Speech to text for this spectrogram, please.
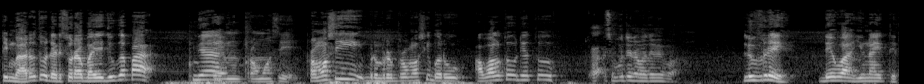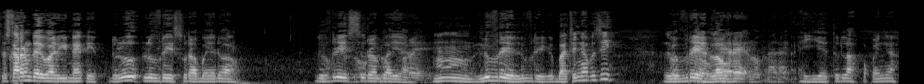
tim baru tuh dari Surabaya juga, Pak. Dia tim promosi promosi, bener-bener promosi baru awal tuh dia tuh Ah, sebutin nama timnya pak. Louvre, Dewa United. Sekarang Dewa United. Dulu Louvre Surabaya doang. Louvre Surabaya. Louvre. Hmm, Louvre, Louvre. Bacanya apa sih? Louvre, lo Lou- fere lo fere Iya itulah pokoknya.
